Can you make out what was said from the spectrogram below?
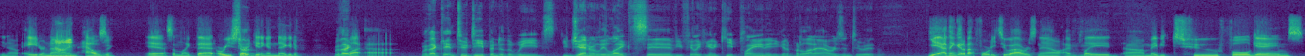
you know eight or nine, Nine. housing, yeah, something like that, or you start So- getting a negative. Without- apply- uh, Without getting too deep into the weeds, you generally like Civ. You feel like you're going to keep playing it. You're going to put a lot of hours into it. Yeah, I think I got about 42 hours now. I've played um, maybe two full games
